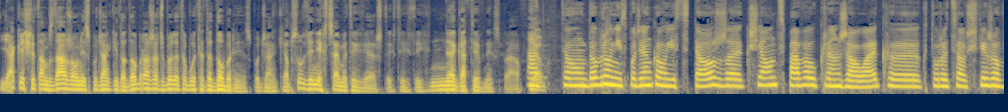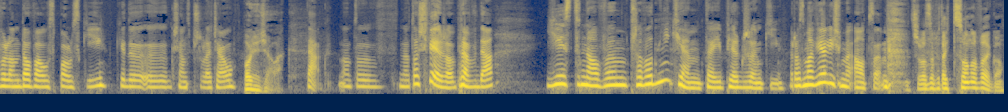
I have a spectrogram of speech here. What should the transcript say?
Jakie się tam zdarzą niespodzianki, to dobra rzecz, byle to były te, te dobre niespodzianki. Absolutnie nie chcemy tych, wiesz, tych, tych, tych negatywnych spraw. A tą dobrą niespodzianką jest to, że ksiądz Paweł Krężołek, y, który co świeżo wylądował z Polski, kiedy y, ksiądz przyleciał? Poniedziałek. Tak, no to, no to świeżo, prawda? jest nowym przewodnikiem tej pielgrzymki. Rozmawialiśmy o tym. Trzeba zapytać, co nowego?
